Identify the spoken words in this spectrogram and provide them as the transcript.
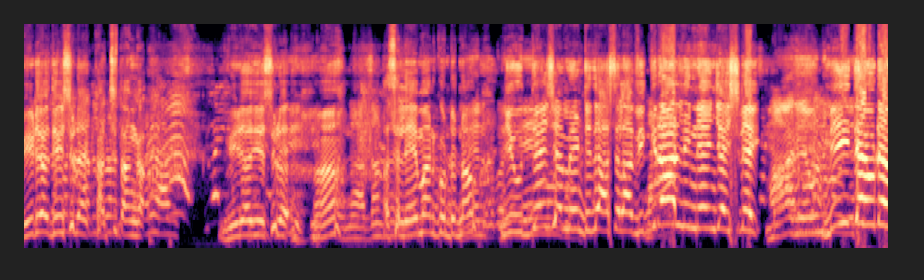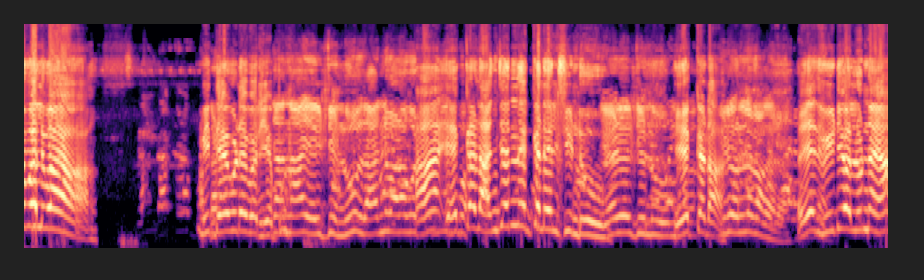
వీడియో తీసుడే ఖచ్చితంగా. వీడియో తీసుడే ఆ? అసలు ఏమనుకుంటున్నావు? నీ ఉద్దేశం ఏంటిది? అసలు ఆ విగ్రహాలు నిన్నేం చేసినాయి? నీ దేవుడు ఎవరివా మీ దేవుడు ఎవరు చెప్పు? ఎక్కడ? అంజన్ ఎక్కడ వెలిసిండు ఎక్కడ? ఏది వీడియోలు ఉన్నాయా?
